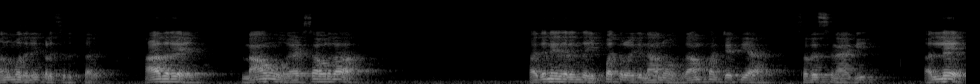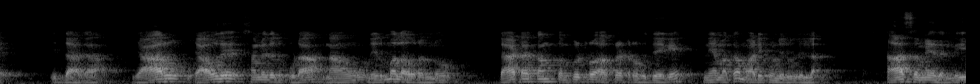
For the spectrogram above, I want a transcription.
ಅನುಮೋದನೆ ಕಳಿಸಿರುತ್ತಾರೆ. ಆದರೆ ನಾವು ಎರಡು ಸಾವಿರದ ಹದಿನೈದರಿಂದ ಇಪ್ಪತ್ತರವರೆಗೆ ನಾನು ಗ್ರಾಮ ಪಂಚಾಯಿತಿಯ ಸದಸ್ಯನಾಗಿ ಅಲ್ಲೇ ಇದ್ದಾಗ ಯಾರು, ಯಾವುದೇ ಸಮಯದಲ್ಲೂ ಕೂಡ ನಾವು ನಿರ್ಮಲ್ ಅವರನ್ನು ಡಾಟಾಕಾಮ್ ಕಂಪ್ಯೂಟರ್ ಆಪರೇಟರ್ ಹುದ್ದೆಗೆ ನೇಮಕ ಮಾಡಿಕೊಂಡಿರುವುದಿಲ್ಲ. ಆ ಸಮಯದಲ್ಲಿ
